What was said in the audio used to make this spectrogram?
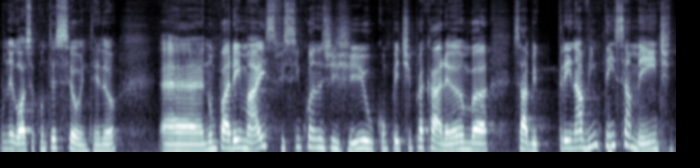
o negócio aconteceu, entendeu? É, não parei mais, fiz cinco anos de Gil, competi pra caramba, sabe? Treinava intensamente.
